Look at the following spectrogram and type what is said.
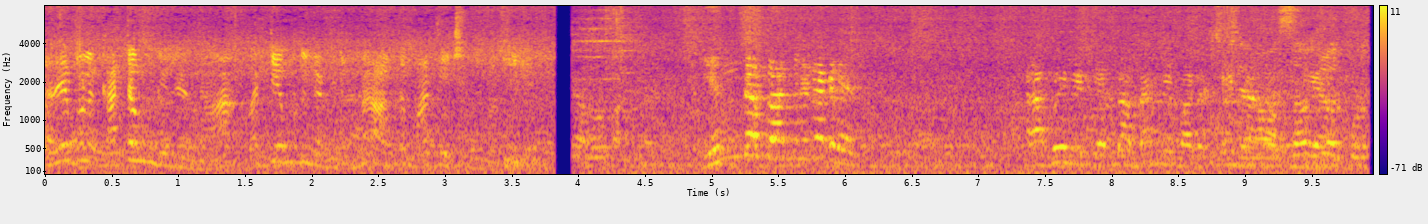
அதே போல் கட்ட முடியலன்னா வட்டியை மட்டும் கட்டிக்கணும்னா அதை மாற்றி வச்சுக்கோங்க எந்த பேங்க்லையுமே கிடையாது நான் போய் எல்லா பேங்க்லயும் பார்த்தேன்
